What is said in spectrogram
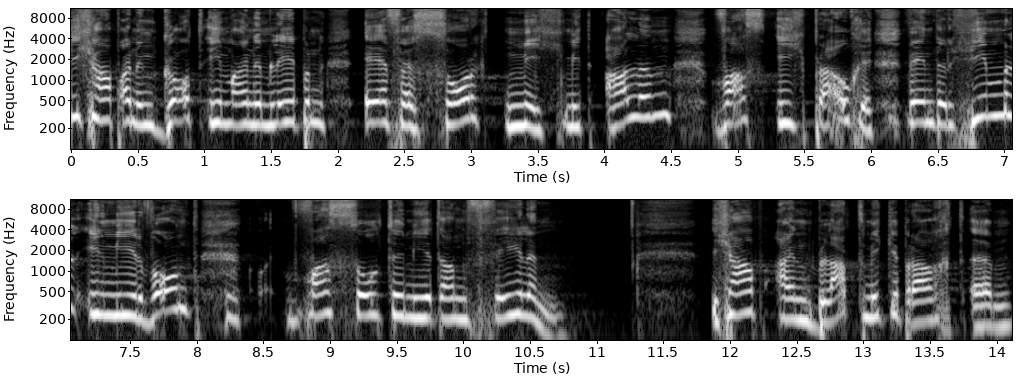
Ich habe einen Gott in meinem Leben, er versorgt mich mit allem, was ich brauche. Wenn der Himmel in mir wohnt, was sollte mir dann fehlen? Ich habe ein Blatt mitgebracht, ähm,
